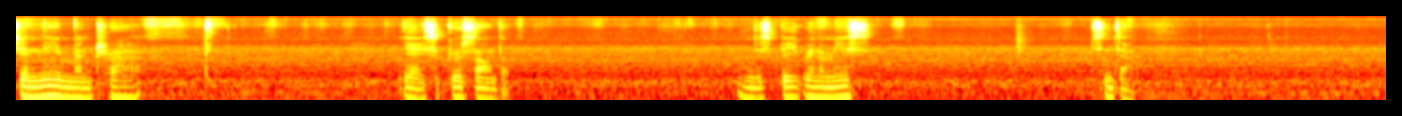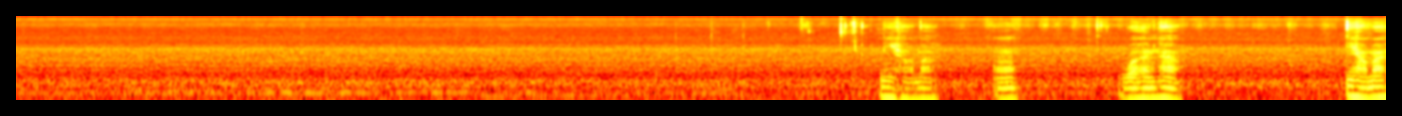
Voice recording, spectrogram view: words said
Jenny Mantra yeah Yeah, it's a good song sound. And you speak Vietnamese. Xin chào. Ni hao ma. Ừ. Wo hen hao. Ni hao ma.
